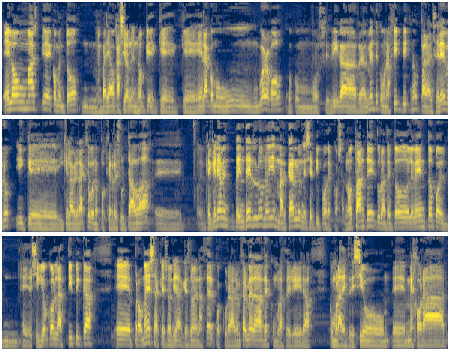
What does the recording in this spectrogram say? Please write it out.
Elon Musk eh, comentó en varias ocasiones ¿no? que, que, que era como un wearable o como se diga realmente, como una Fitbit ¿no? para el cerebro y que y que la verdad es que, bueno, pues que resultaba eh, que quería venderlo ¿no? y enmarcarlo en ese tipo de cosas. No obstante, durante todo el evento, pues eh, siguió con las típicas eh, promesas que, solía, que suelen hacer, pues curar enfermedades como la ceguera, como la depresión, eh, mejorar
